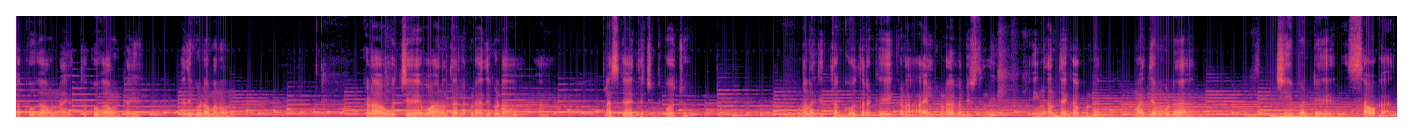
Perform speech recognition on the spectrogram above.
తక్కువగా ఉన్నాయి తక్కువగా ఉంటాయి. అది కూడా మనం ఇక్కడ వచ్చే వాహనదారులకు కూడా అది కూడా ప్లస్గా అయితే చెప్పుకోవచ్చు. మనకి తక్కువ ధరకే ఇక్కడ ఆయిల్ కూడా లభిస్తుంది. ఇం- అంతేకాకుండా మద్యం కూడా చీప్ అంటే సవక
